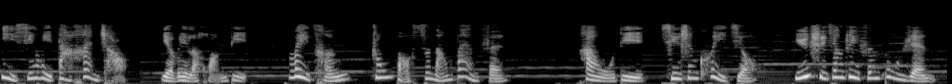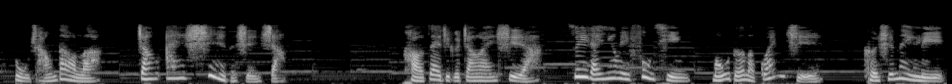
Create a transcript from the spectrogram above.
一心为大汉朝，也为了皇帝，未曾中饱私囊半分。汉武帝心生愧疚，于是将这份不忍补偿到了张安世的身上。好在这个张安世啊，虽然因为父亲谋得了官职，可是内里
